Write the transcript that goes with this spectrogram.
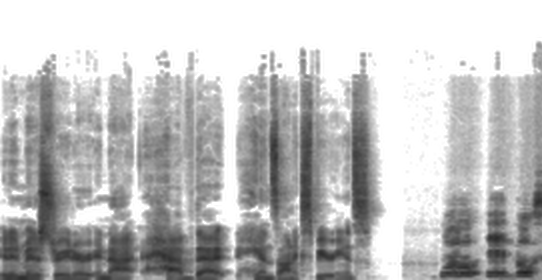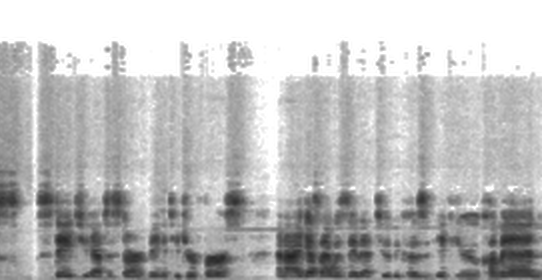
an administrator and not have that hands-on experience? Well, in most states you have to start being a teacher first. And I guess I would say that too because if you come in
